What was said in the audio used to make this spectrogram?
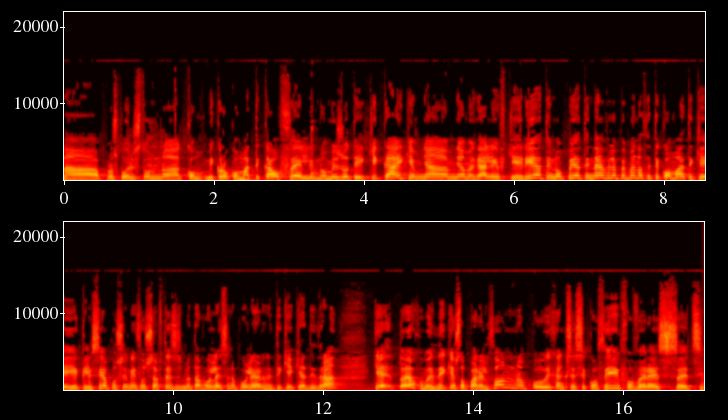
να προσποριστούν ε, μικροκομματικά ωφέλη. Νομίζω ότι εκεί κάει και μια, μια μεγάλη ευκαιρία, την οποία την έβλεπε με ένα θετικό μάτι και η Εκκλησία, που συνήθως σε αυτές τις μεταβολές είναι πολύ αρνητική και αντιδρά. Και το έχουμε δει και στο παρελθόν που είχαν ξεσηκωθεί φοβερές, έτσι,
